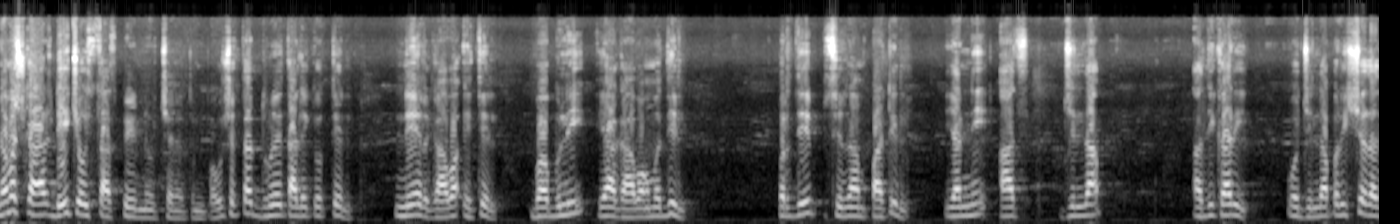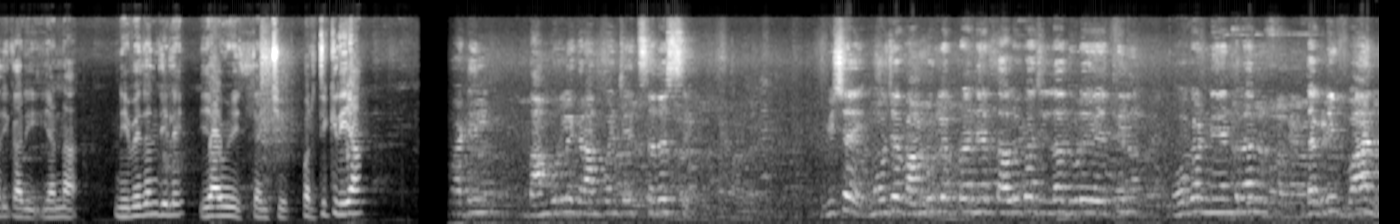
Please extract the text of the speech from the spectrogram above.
नमस्कार डी चोवीस तास पेड न्यूज चॅनल तुम्ही पाहू शकता. धुळे तालुक्यातील नेर गावा येथील बाबुली या गावामधील प्रदीप श्रीराम पाटील यांनी आज जिल्हा अधिकारी व जिल्हा परिषद अधिकारी यांना निवेदन दिले. यावेळी त्यांची प्रतिक्रिया. पाटील बांबुर्ले ग्रामपंचायत सदस्य. विषय मोजे बांबुर्ले प्रनेर तालुका जिल्हा धुळे येथील ओघड नियंत्रण दगडी बांध.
